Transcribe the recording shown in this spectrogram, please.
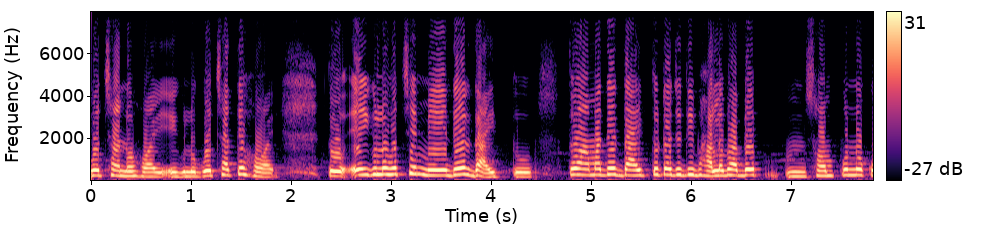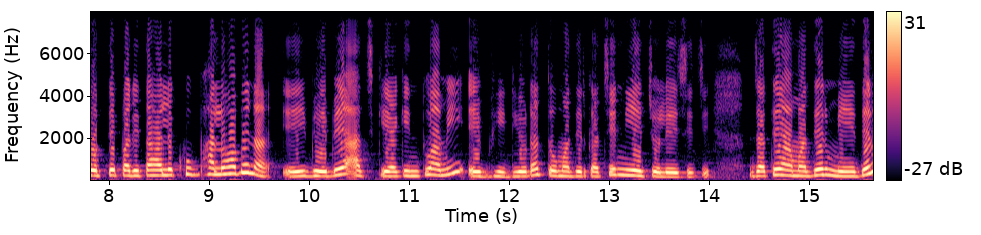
গোছানো হয়, এগুলো গোছাতে হয়। তো এইগুলো হচ্ছে মেয়েদের দায়িত্ব। তো আমাদের দায়িত্ব দায়িত্বটা যদি ভালোভাবে সম্পূর্ণ করতে পারি তাহলে খুব ভালো হবে না? এই ভেবে আজকে কিন্তু আমি এই ভিডিওটা তোমাদের কাছে নিয়ে চলে এসেছি, যাতে আমাদের মেয়েদের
